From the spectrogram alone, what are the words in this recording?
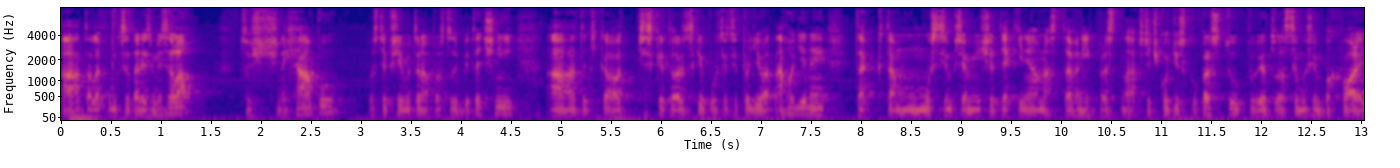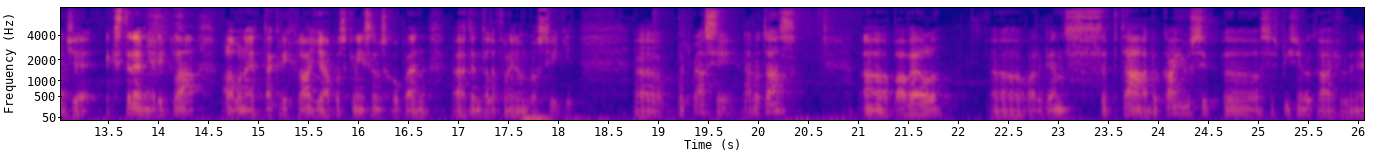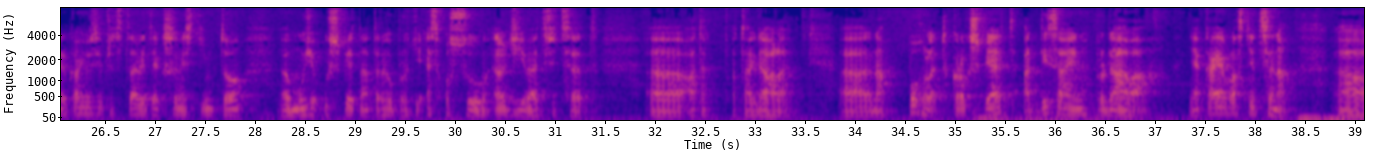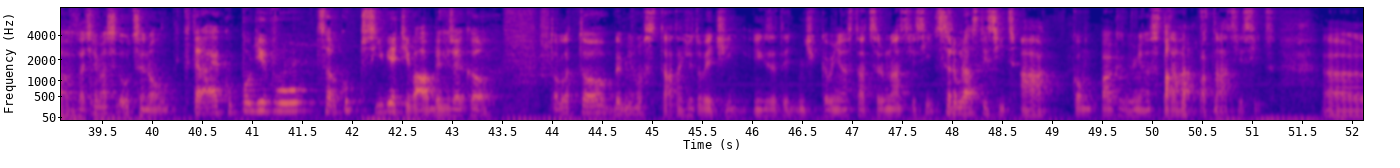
a tahle funkce tady zmizela, což nechápu, prostě přijde mi to naprosto zbytečný a teďka české teoreticky, pokud chci podívat na hodiny, tak tam musím přemýšlet, jaký nemám nastavený prst na tisku prstu, protože to zase musím pochválit, že je extrémně rychlá, ale ona je tak rychlá, že já prostě nejsem schopen eh, ten telefon jenom rozsvítit. Eh, pojďme asi na dotaz. Eh, Pavel Vargan se ptá, dokážu si, si spíš nedokážu, nedokážu si představit, jak Sony s tímto může uspět na trhu proti S8, LG V30, Eh, a tak, a tak dále. Eh, na pohled krok zpět a design prodává. Jaká je vlastně cena? Uh, začneme asi tou cenou. Která je ku podivu celku přívětivá, bych řekl. Tohle to by mělo stát, takže to větší. XZ1 by měla stát 17 tisíc. 17 tisíc. A kompakt by měl stát 15 tisíc.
